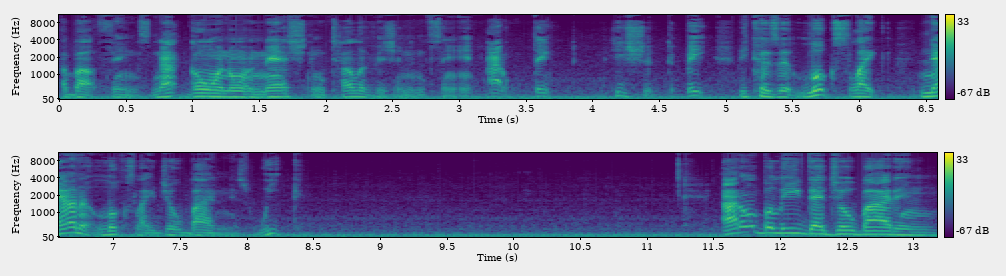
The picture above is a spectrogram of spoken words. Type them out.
about things, not going on national television and saying I don't think he should debate because it looks like now it looks like Joe Biden is weak. I don't believe that Joe Biden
